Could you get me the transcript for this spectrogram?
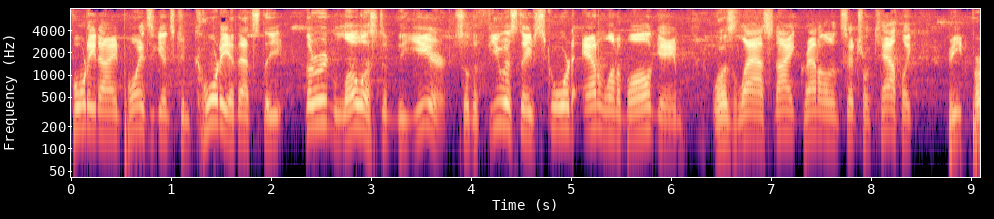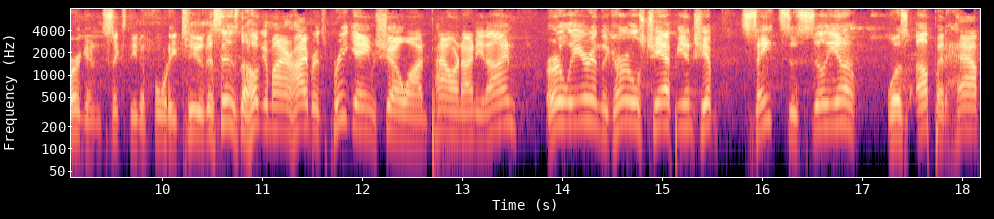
49 points against Concordia. That's the third lowest of the year. So the fewest they've scored and won a ball game was last night. Grand Island Central Catholic beat Bergan 60 to 42. This is the Hoegemeyer Hybrids pregame show on Power 99. Earlier in the girls' championship, St. Cecilia was up at half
